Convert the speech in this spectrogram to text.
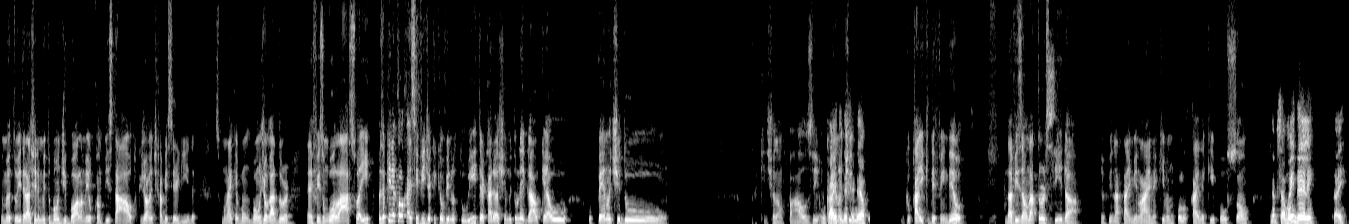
no meu Twitter. Eu acho ele muito bom de bola, meio campista alto, que joga de cabeça erguida. Esse moleque é bom, bom jogador. É, fez um golaço aí. Mas eu queria colocar esse vídeo aqui que eu vi no Twitter, cara. Eu achei muito legal, que é o, o pênalti do. Aqui, deixa eu dar um pause. O, o Kaique defendeu? Que o Kaique defendeu. Da visão da torcida, ó. Eu vi na timeline aqui, vamos colocar ele aqui, pô, o som. Deve ser a mãe dele, hein? Tá aí.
